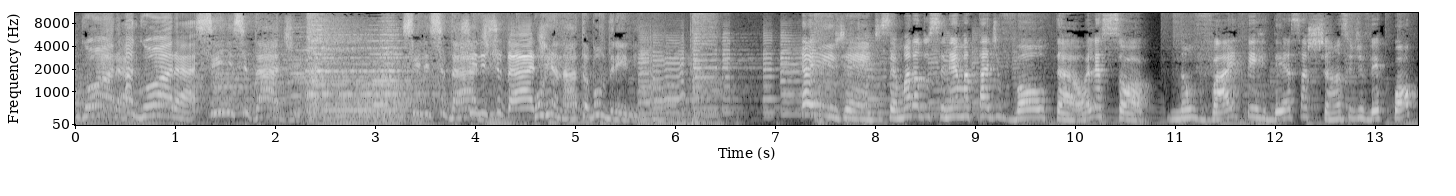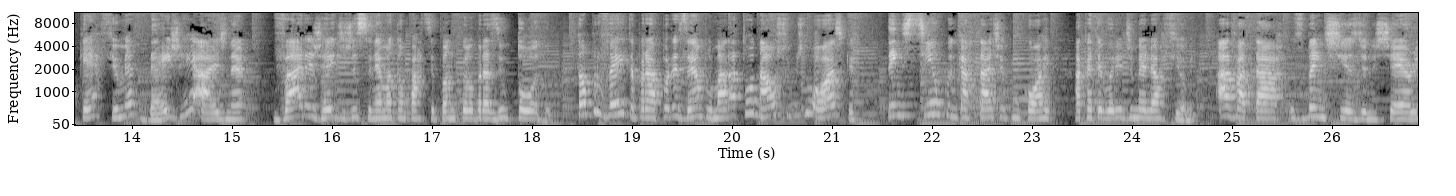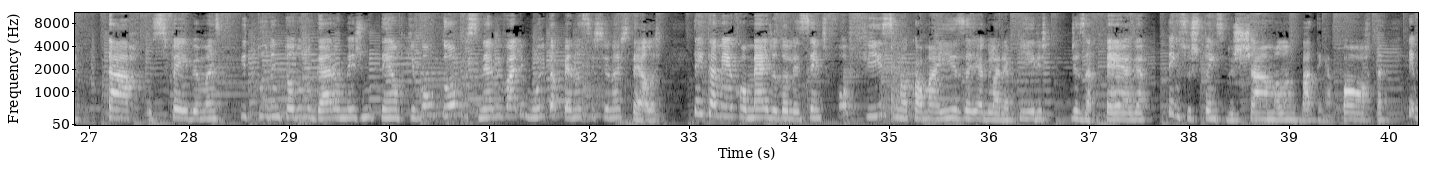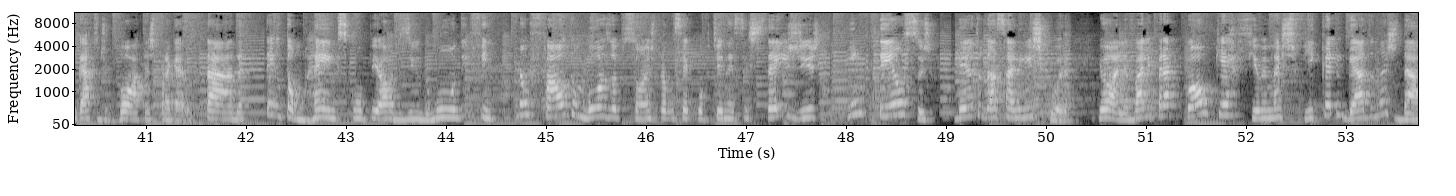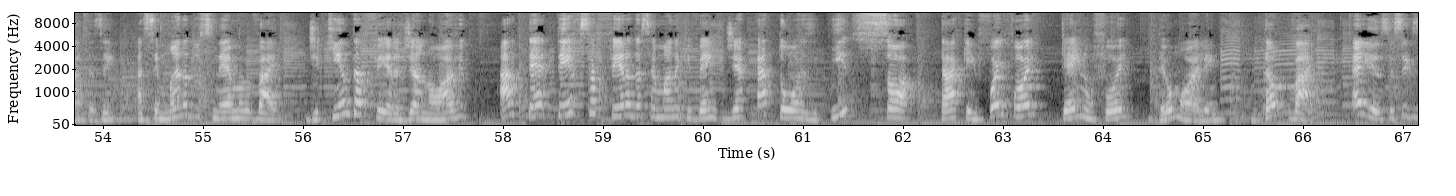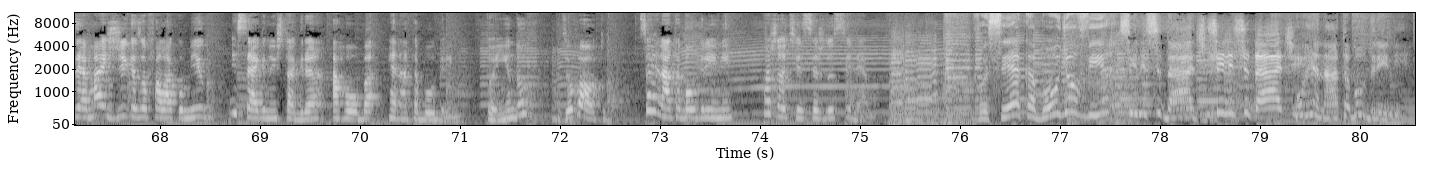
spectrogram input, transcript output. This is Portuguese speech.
Agora, agora, Cinecidade. Cinecidade. Cinecidade. Com Renata Boldrini. Aí, gente, Semana do Cinema tá de volta. Olha só, não vai perder essa chance de ver qualquer filme a 10 reais, né? Várias redes de cinema estão participando pelo Brasil todo. Então aproveita para, por exemplo, maratonar os filmes do Oscar. Tem cinco em cartaz que concorre à categoria de melhor filme. Avatar, Os Banshees de Inisherin, Tar, Os Fablemans e tudo em todo lugar ao mesmo tempo, que voltou pro cinema e vale muito a pena assistir nas telas. Tem também a comédia adolescente fofíssima com a Maísa e a Glória Pires, Desapega. Tem o suspense do Shyamalan, Batem a Porta. Tem o Gato de Botas pra garotada. Tem o Tom Hanks com o pior vizinho do mundo. Enfim, não faltam boas opções para você curtir nesses seis dias intensos dentro da salinha escura. E olha, vale para qualquer filme, mas fica ligado nas datas, hein? A Semana do Cinema vai de quinta-feira, dia 9, até terça-feira da semana que vem, dia 14. E só, tá? Quem foi, foi. Quem não foi, deu mole, hein? Então, vai! É isso. Se quiser mais dicas ou falar comigo, me segue no Instagram, arroba Renata Boldrini. Tô indo, mas eu volto. Sou Renata Boldrini, com as notícias do cinema. Você acabou de ouvir Cinecidade. Cinecidade. Com Renata Boldrini.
